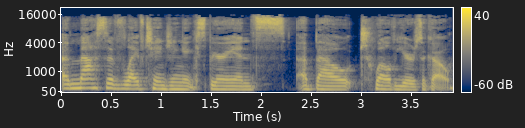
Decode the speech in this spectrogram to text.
a, a massive life changing experience about 12 years ago.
